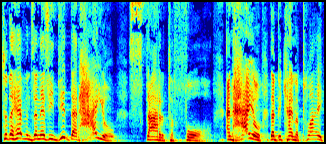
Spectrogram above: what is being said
to the heavens. And as he did that, hail started to fall. And hail that became a plague.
